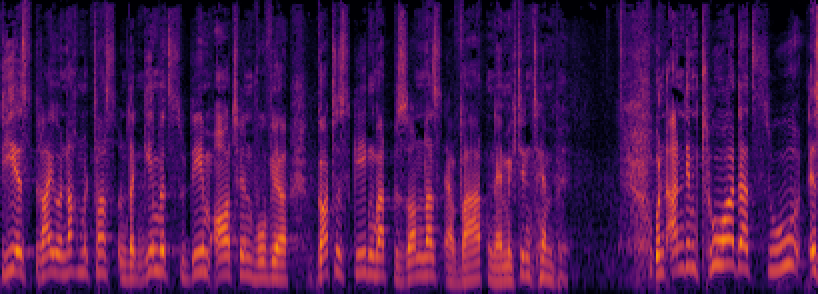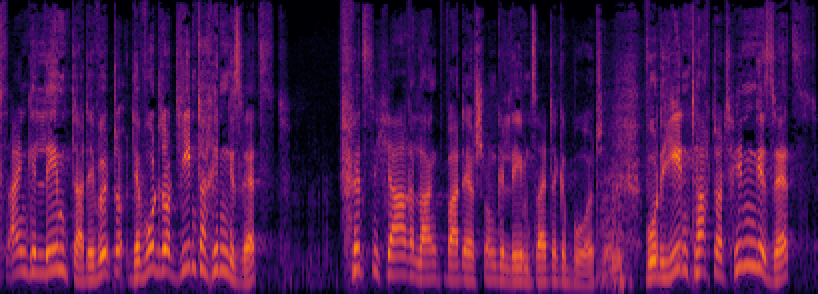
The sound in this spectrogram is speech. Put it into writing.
die ist drei Uhr nachmittags und dann gehen wir zu dem Ort hin, wo wir Gottes Gegenwart besonders erwarten, nämlich den Tempel. Und an dem Tor dazu ist ein Gelähmter, der, wird, der wurde dort jeden Tag hingesetzt. 40 Jahre lang war der schon gelähmt seit der Geburt. Wurde jeden Tag dort hingesetzt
